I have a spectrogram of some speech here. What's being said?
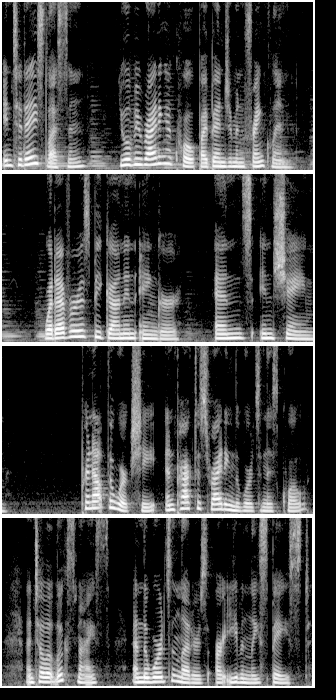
In today's lesson, you will be writing a quote by Benjamin Franklin Whatever is begun in anger ends in shame. Print out the worksheet and practice writing the words in this quote until it looks nice and the words and letters are evenly spaced.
